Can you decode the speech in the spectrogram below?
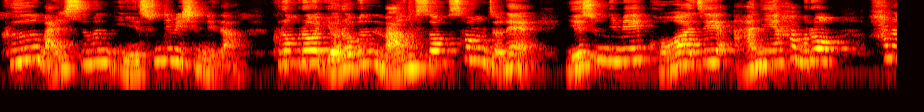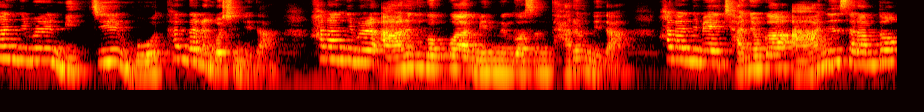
그 말씀은 예수님이십니다. 그러므로 여러분 마음속 성전에 예수님이 거하지 아니함으로 하나님을 믿지 못한다는 것입니다. 하나님을 아는 것과 믿는 것은 다릅니다. 하나님의 자녀가 아닌 사람도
